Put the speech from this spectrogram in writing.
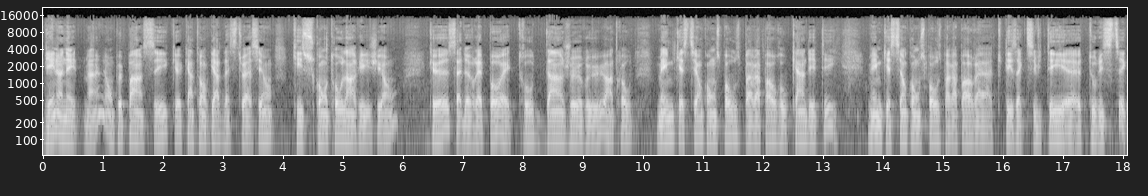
Bien honnêtement, on peut penser que quand on regarde la situation qui est sous contrôle en région, que ça devrait pas être trop dangereux, entre autres. Même question qu'on se pose par rapport au camp d'été. Même question qu'on se pose par rapport à toutes les activités euh, touristiques.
